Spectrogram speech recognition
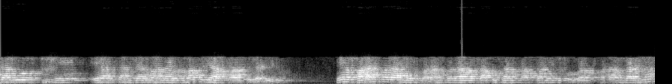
දරුවෝ මේ ඒ අත්සන් දරුවාලා ගමපලියක් පාස්ස ගැදෙනවා. මේව පරම්පරාවෙන් පරම්පරාවට අකුසල් සංස්කාරයෙන් පුළුවන් පටන් ගන්නවා.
